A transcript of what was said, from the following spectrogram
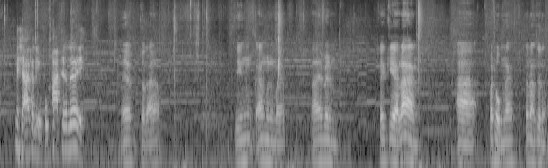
ๆไม่ช้าก็เร็วผมพาดเธอเลย เอฟจบแล้วยิงกลางมือหนึ่งใบครับไล่เป็นเทเกียร์ล่าง อ่าปฐมนะตำแหน่งจุดหนึ่ง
